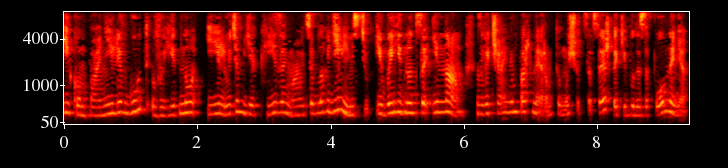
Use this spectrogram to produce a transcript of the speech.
І компанії Лівгуд вигідно і людям, які займаються благодійністю. І вигідно це і нам, звичайним партнерам, тому що це все ж таки буде заповнення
